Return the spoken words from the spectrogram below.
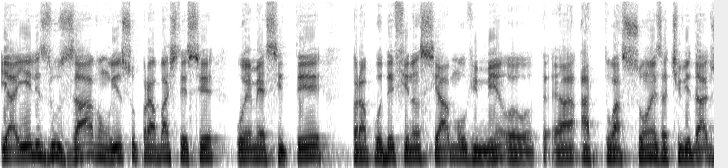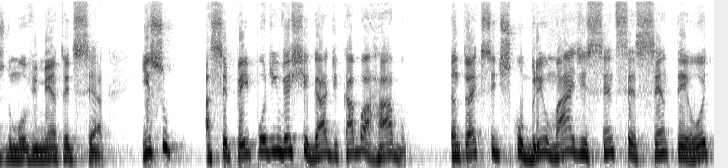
E aí eles usavam isso para abastecer o MST, para poder financiar movimento, atuações, atividades do movimento, etc. Isso a CPI pôde investigar de cabo a rabo. Tanto é que se descobriu mais de 168,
